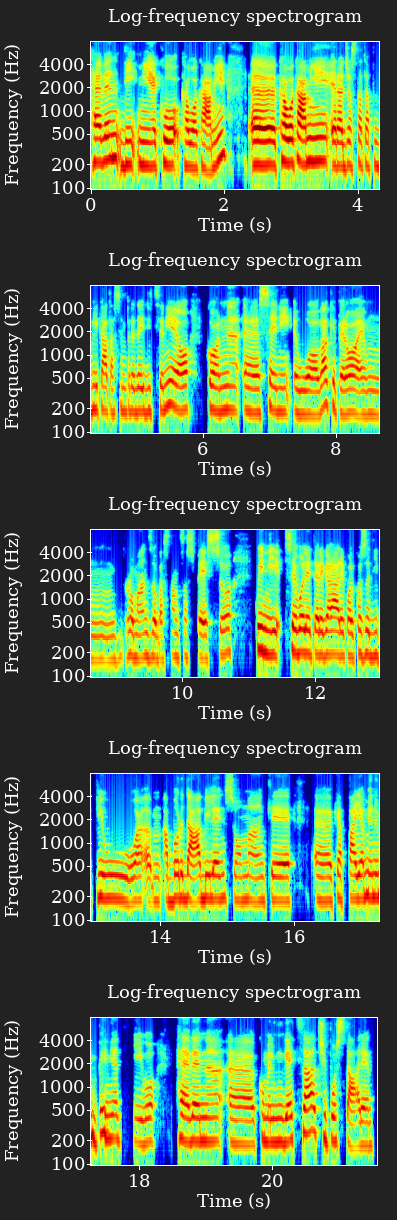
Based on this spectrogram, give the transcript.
Heaven di Mieko Kawakami. Eh, Kawakami era già stata pubblicata sempre da Edizioni EO con eh, Seni e Uova, che però è un romanzo abbastanza spesso, quindi se volete regalare qualcosa di più uh, abbordabile, insomma, anche uh, che appaia meno impegnativo, Heaven uh, come lunghezza ci può stare.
